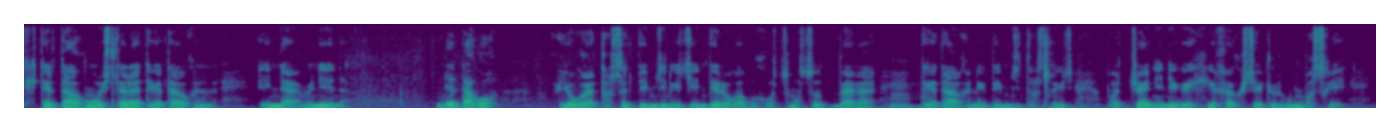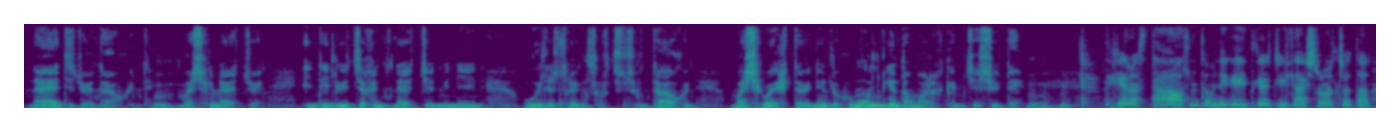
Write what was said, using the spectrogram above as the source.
Тэгэхээр та хүн уучлаарай тэгээ та бүхэн энэ миний энэ дагуу юугаа тусал дэмжинэ гэж энэ дээр байгаа бүх уц муцуд байгаа. Тэгээ та бүхнийг дэмжиж туслана гэж бодож байна. Энийг ихийнхаа хүчийг төргөн босхий найдаж байна та бүхэнд. Маш их найдаж байна. Энэ телевизийнхэн найдаж байна. Миний энэ үйл ажиллагааг сурчилсан та бүхэнд маш их баяртай байна. Энэ л хүмүүнлэгийн том арга хэмжээ шүү дээ. Тэгэхээр бас та олон төмнийгээ эдгээрж илаашруулж одоо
